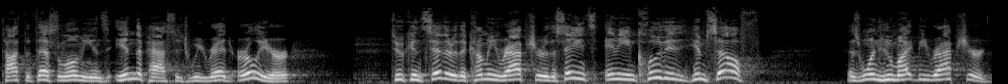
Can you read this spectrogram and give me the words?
taught the Thessalonians in the passage we read earlier to consider the coming rapture of the saints, and he included himself as one who might be raptured.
